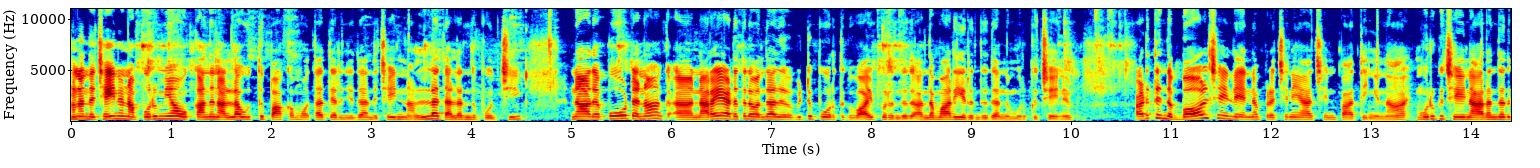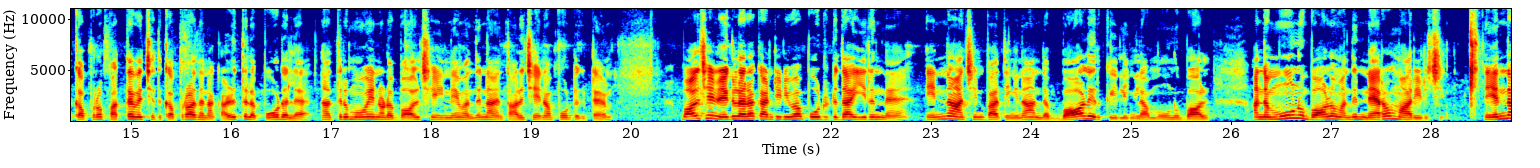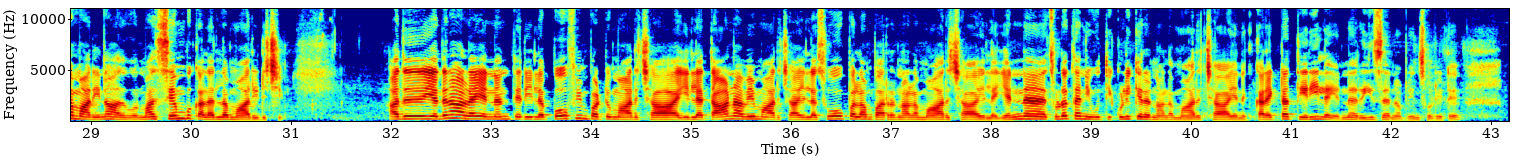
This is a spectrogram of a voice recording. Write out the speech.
ஆனால் அந்த செயினை நான் பொறுமையாக உட்காந்து நல்லா உத்து பார்க்கும் போது தான் தெரிஞ்சுது. அந்த செயின் நல்லா தளர்ந்து போச்சு. நான் அதை போட்டேன்னா நிறைய இடத்துல வந்து அது விட்டு போகிறதுக்கு வாய்ப்பு இருந்தது. அந்த மாதிரி இருந்தது அந்த முறுக்கு செயின் அடுத்து இந்த பால் செயினில் என்ன பிரச்சனையாச்சுன்னு பார்த்தீங்கன்னா முறுக்கு செயின் அறந்ததுக்கப்புறம் பற்ற வச்சதுக்கப்புறம் அதை நான் கழுத்தில் போடலை. நான் திரும்பவும் என்னோடய பால் செயினே வந்து நான் தாலி செயினாக போட்டுக்கிட்டேன். பால் செயின் ரெகுலராக கண்டினியூவாக போட்டுட்டு தான் இருந்தேன். என்ன ஆச்சுன்னு பார்த்தீங்கன்னா அந்த பால் இருக்குது இல்லைங்களா மூணு பால் அந்த மூணு பாலும் வந்து நிறம் மாறிடுச்சு. எந்த மாதிரினா அது ஒரு மாதிரி செம்பு கலரில் மாறிடுச்சு. அது எதனால் என்னன்னு தெரியல. பர்ஃப்யூம் பட்டு மாறுச்சா? இல்லை தானாகவே மாறுச்சா? இல்லை சோப்பெல்லாம் படுறதுனால மாறுச்சா? இல்லை என்ன சுட தண்ணி ஊற்றி குளிக்கிறதுனால மாறுச்சா? எனக்கு கரெக்டாக தெரியல என்ன ரீசன் அப்படின்னு சொல்லிட்டு.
